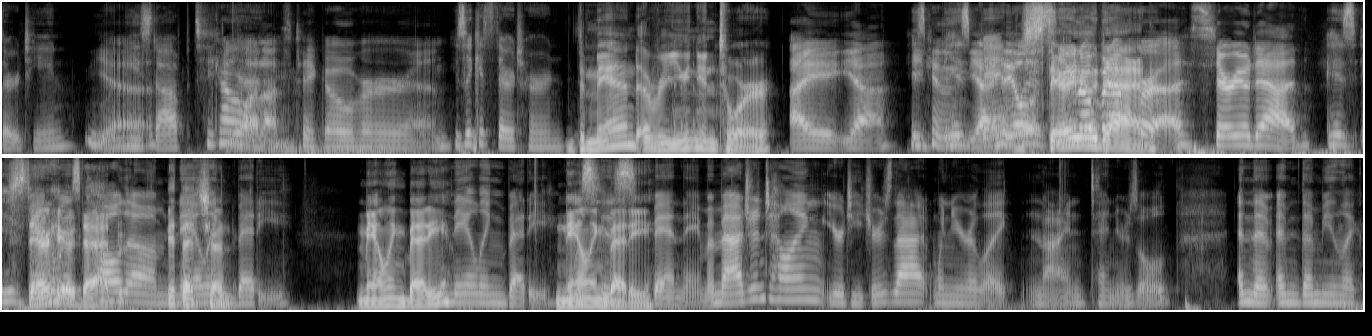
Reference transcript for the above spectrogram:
13? when Yeah. he stopped. He kind of yeah. let us take over, and He's like, it's their turn. Demand a reunion tour. I yeah. His- he can his yeah. band He'll, was- he can Stereo open Dad. for us. Stereo Dad. His his Stereo band was Dad. called um, Get Nailing trend. Betty. Mailing Betty. Nailing Betty. Nailing his Betty. Band name. Imagine telling your teachers that when you're like nine, ten years old, and then and then being like,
